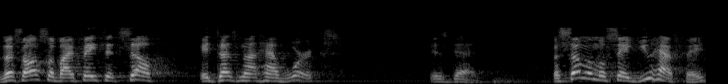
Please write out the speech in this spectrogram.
Thus, also by faith itself, it does not have works, is dead. But someone will say, You have faith,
